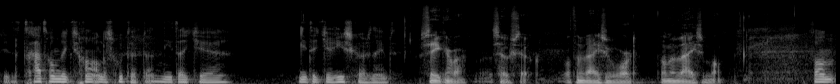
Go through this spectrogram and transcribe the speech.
Het gaat erom dat je gewoon alles goed hebt, hè? Niet dat je, niet dat je risico's neemt. Zeker waar, zo is het ook. Wat een wijze woord van een wijze man. Van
